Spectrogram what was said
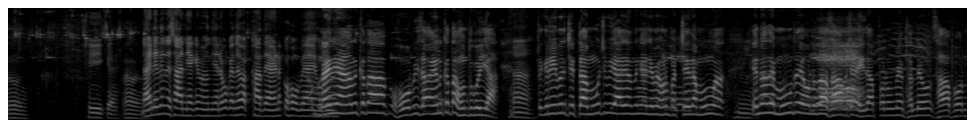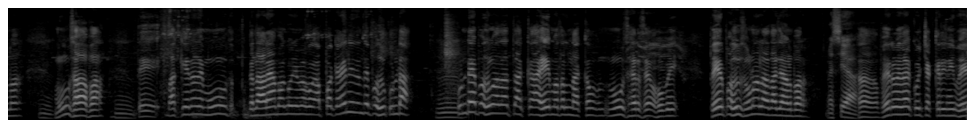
ਹਾਂ। ਠੀਕ ਹੈ। ਹਾਂ। ਨਾ ਇਹਨਾਂ ਦੀਆਂ ਨਿਸ਼ਾਨੀਆਂ ਕਿਵੇਂ ਹੁੰਦੀਆਂ ਨੇ? ਉਹ ਕਹਿੰਦੇ ਅੱਖਾਂ ਤੇ ਐਨਕ ਹੋਵੇ ਐ ਨਹੀਂ ਨਹੀਂ ਐਨਕ ਤਾਂ ਹੋ ਵੀ ਸਾ ਐਨਕ ਤਾਂ ਹੁੰਦ ਕੋਈ ਆ। ਹਾਂ। ਤਕਰੀਬਨ ਚਿੱਟਾ ਮੂੰਹ 'ਚ ਵੀ ਆ ਜਾਂਦੀਆਂ ਜਿਵੇਂ ਹੁਣ ਬੱਚੇ ਦਾ ਮੂੰਹ ਆ। ਇਹਨਾਂ ਦੇ ਮੂੰਹ ਤੇ ਉਹਨਾਂ ਦਾ ਸਾਫ਼ ਚਾਹੀਦਾ ਆਪਾਂ ਨੂੰ ਜਿਵੇਂ ਥੱਲੇੋਂ ਸਾਫ਼ ਹੋਣਾ ਮੂੰਹ ਸਾਫ਼ ਆ। ਤੇ ਬਾਕੀ ਇਹਨਾਂ ਦੇ ਮੂੰਹ ਗਨਾਲਿਆਂ ਵਾਂਗੂ ਜਿਵੇਂ ਆਪਾਂ ਕਹਿ ਨਹੀਂ ਦਿੰਦੇ ਪਸ਼ੂ ਕੁੰਡਾ। ਕੁੰਡੇ ਪਸ਼ੂਆਂ ਦਾ ਤੱਕ ਇਹ ਮਤਲਬ ਨੱਕ ਮੂੰਹ ਸਿਰ ਸੇ ਹੋਵੇ ਫਿਰ ਪਸ਼ੂ ਸੋਹਣਾ ਲੱਗਦਾ ਜਾਨਵਰ। ਅੱਛਾ। ਹਾਂ ਫਿਰ ਇਹਦਾ ਕੋਈ ਚੱਕਰ ਹੀ ਨਹੀਂ ਫੇਰ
